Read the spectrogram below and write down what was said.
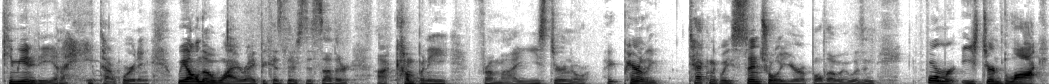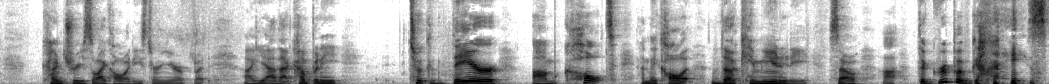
community, and I hate that wording, we all know why, right? Because there's this other uh, company from uh, Eastern, or apparently technically Central Europe, although it was an former Eastern Bloc country, so I call it Eastern Europe. But uh, yeah, that company took their um, cult and they call it the community. So uh, the group of guys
